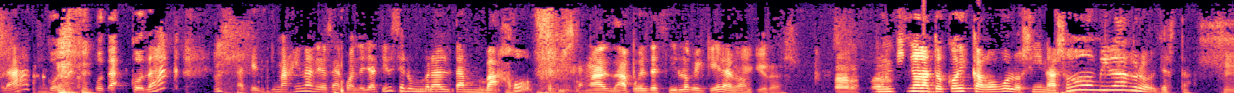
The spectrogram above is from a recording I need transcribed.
¿Kodak? ¿Kodak? ¿Kodak? O sea, que imagínate, o sea, cuando ya tienes el umbral tan bajo, ¿qué más da? Puedes decir lo que quieras, Lo ¿no? que quieras. Claro, claro. Un niño la tocó y cagó golosinas. ¡Oh, milagro! Ya está. Sí.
